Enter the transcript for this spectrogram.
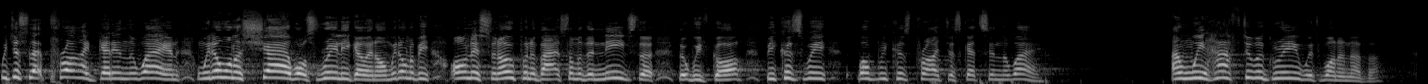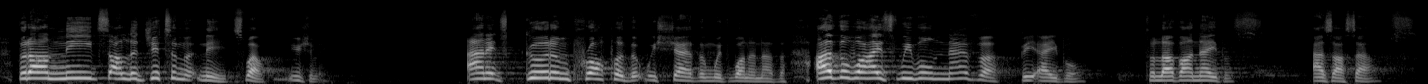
we just let pride get in the way and, and we don't want to share what's really going on. We don't want to be honest and open about some of the needs that, that we've got because we, well, because pride just gets in the way. And we have to agree with one another that our needs are legitimate needs. Well, usually. And it's good and proper that we share them with one another. Otherwise, we will never be able to love our neighbors as ourselves.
